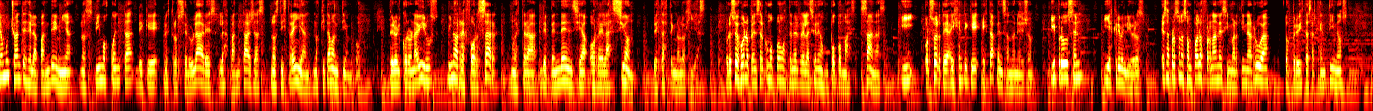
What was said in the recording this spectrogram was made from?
Ya mucho antes de la pandemia nos dimos cuenta de que nuestros celulares, las pantallas, nos distraían, nos quitaban tiempo. Pero el coronavirus vino a reforzar nuestra dependencia o relación de estas tecnologías. Por eso es bueno pensar cómo podemos tener relaciones un poco más sanas. Y por suerte hay gente que está pensando en ello. Y producen y escriben libros. Esas personas son Pablo Fernández y Martina Rúa, dos periodistas argentinos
